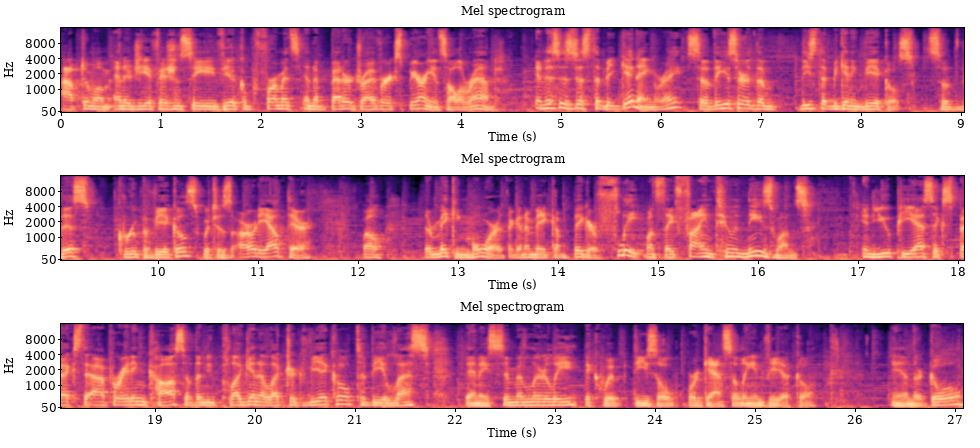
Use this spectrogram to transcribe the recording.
optimum energy efficiency, vehicle performance, and a better driver experience all around. And this is just the beginning, right? So these are the these are the beginning vehicles. So this group of vehicles, which is already out there, well, they're making more. They're going to make a bigger fleet once they fine tune these ones. And UPS expects the operating cost of the new plug in electric vehicle to be less than a similarly equipped diesel or gasoline vehicle. And their goal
